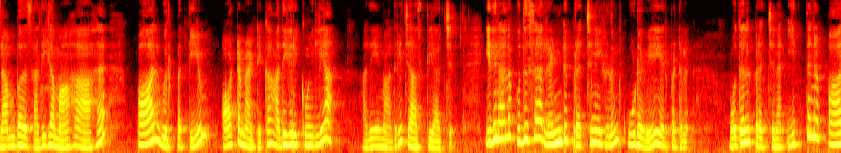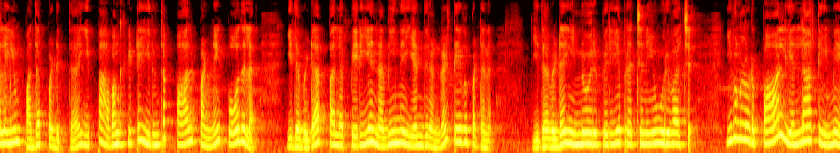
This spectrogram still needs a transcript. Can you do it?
நம்பர்ஸ் அதிகமாக ஆக பால் உற்பத்தியும் ஆட்டோமேட்டிக்காக அதிகரிக்கும் இல்லையா? அதே மாதிரி ஜாஸ்தியாச்சு. இதனால புதுசாக ரெண்டு பிரச்சனைகளும் கூடவே ஏற்பட்டன. முதல் பிரச்சனை இத்தனை பாலையும் பதப்படுத்த இப்போ அவங்கக்கிட்ட இருந்த பால் பண்ணை போதலை. இதை விட பல பெரிய நவீன இயந்திரங்கள் தேவைப்பட்டன. இதை விட இன்னொரு பெரிய பிரச்சனையும் உருவாச்சு. இவங்களோட பால் எல்லாத்தையுமே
